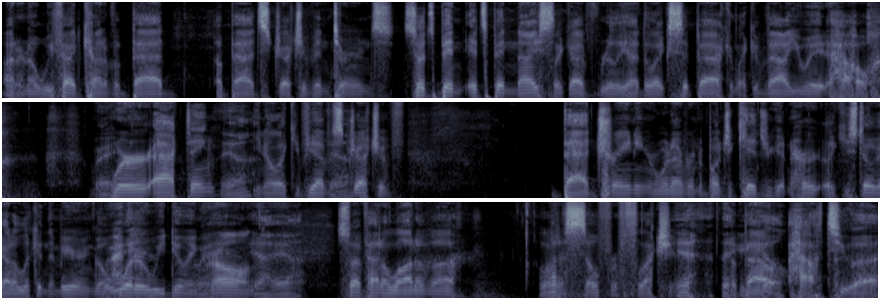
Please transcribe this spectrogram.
I don't know. We've had kind of a bad, a bad stretch of interns. So it's been, it's been nice. Like I've really had to like sit back and like evaluate how Right. we're acting. Yeah. You know, like if you have a Yeah. stretch of bad training or whatever and a bunch of kids are getting hurt, like you still got to look in the mirror and go, Right. what are we doing Right. wrong? Yeah, yeah. So I've had a lot of uh, a lot of self-reflection Yeah, about how to uh,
